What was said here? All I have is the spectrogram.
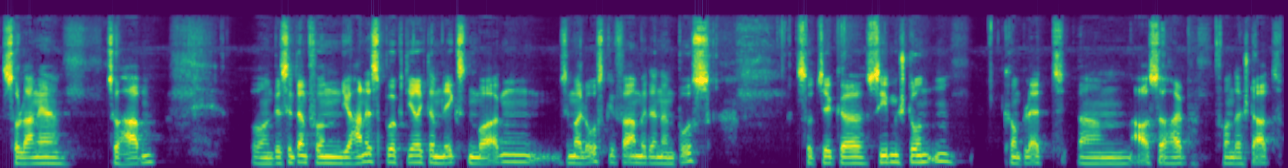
so lange zu haben. Und wir sind dann von Johannesburg direkt am nächsten Morgen, sind wir losgefahren mit einem Bus, so circa sieben Stunden komplett ähm, außerhalb von der Stadt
